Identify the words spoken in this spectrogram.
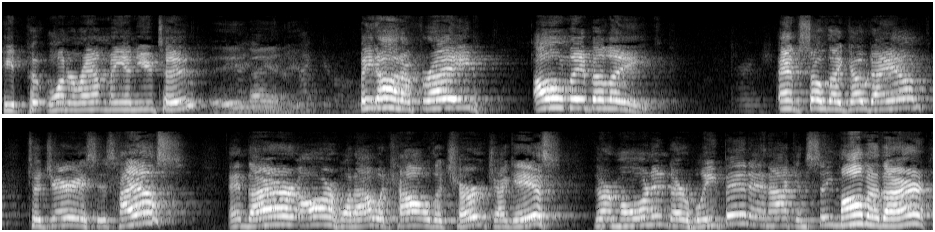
He'd put one around me and you too? Amen. Be not afraid, only believe. And so they go down to Jairus' house, and there are what I would call the church, I guess. They're mourning, they're weeping, and I can see Mama there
